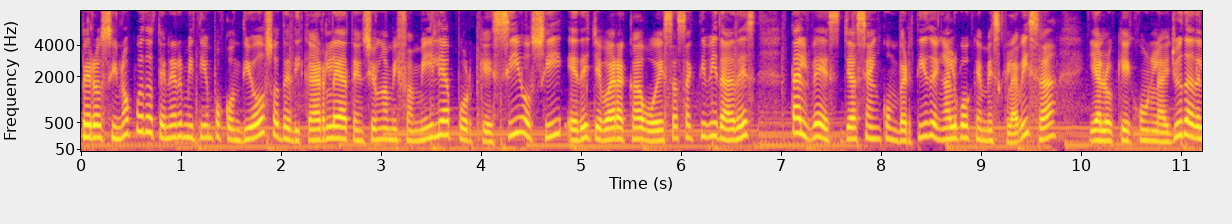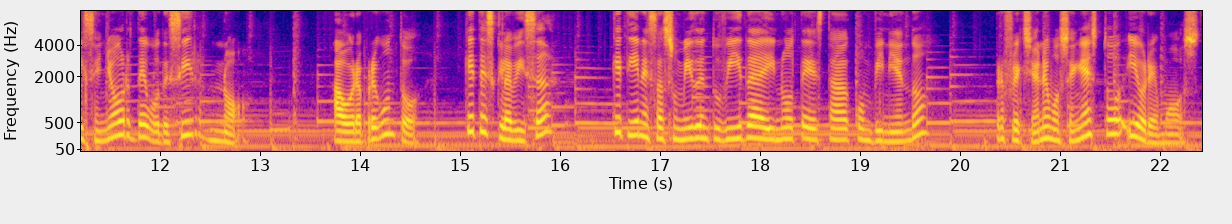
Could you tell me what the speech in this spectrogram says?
Pero si no puedo tener mi tiempo con Dios o dedicarle atención a mi familia porque sí o sí he de llevar a cabo esas actividades, tal vez ya se han convertido en algo que me esclaviza y a lo que con la ayuda del Señor debo decir no. Ahora pregunto, ¿qué te esclaviza? ¿Qué tienes asumido en tu vida y no te está conviniendo? Reflexionemos en esto y oremos.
